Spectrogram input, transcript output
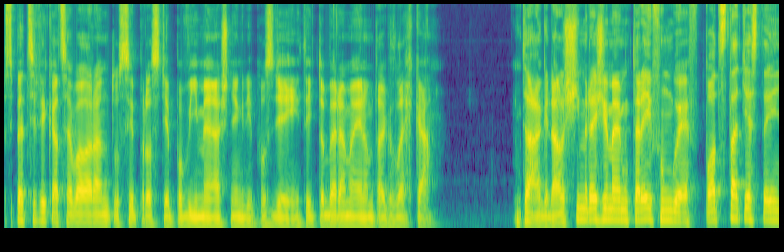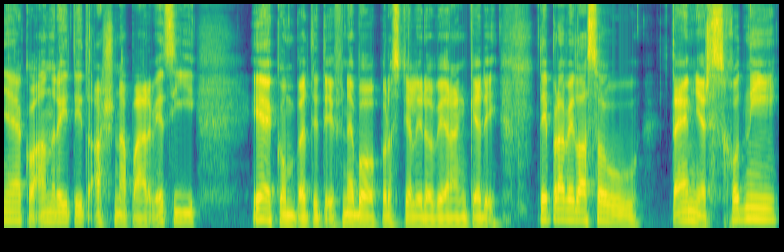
specifikace Valorantu si prostě povíme až někdy později, teď to bereme jenom tak zlehka. Tak, dalším režimem, který funguje v podstatě stejně jako Unrated až na pár věcí, je kompetitiv nebo prostě lidově rankedy. Ty pravidla jsou téměř schodný,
